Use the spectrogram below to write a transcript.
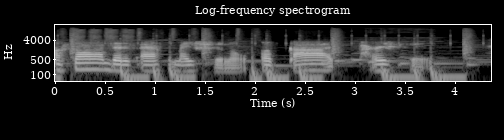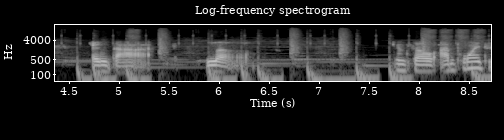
A psalm that is affirmational of God's person and God's love. And so I'm going to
